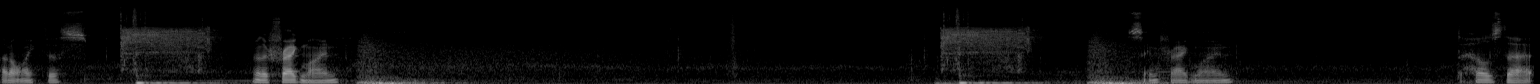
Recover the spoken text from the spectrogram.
I don't like this. Another frag mine. Same frag mine. What the hell's that?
